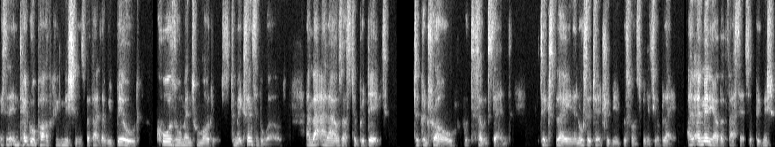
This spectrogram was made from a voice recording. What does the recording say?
it's an integral part of cognition is the fact that we build causal mental models to make sense of the world. And that allows us to predict, to control, to some extent, to explain, and also to attribute responsibility or blame, and, and many other facets of cognition.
